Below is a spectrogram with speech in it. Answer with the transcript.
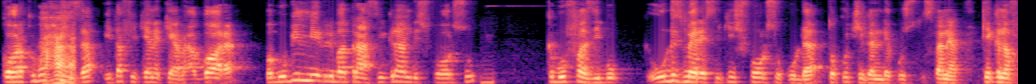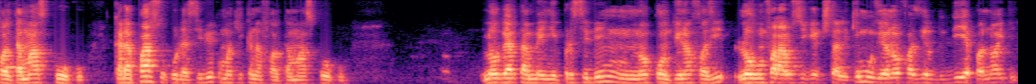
Cor que pisa e tá ficando quebra. Agora, para o me riba atrás e grande esforço que vou fazer, o desmerece que esforço dá, tô chegando de custanel, que que não falta mais pouco. Cada passo dá, se viu como é que não falta mais pouco. Logo também percebi, não continua a fazer. Logo falaram assim que está ali, que música não fazia de dia para noite,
